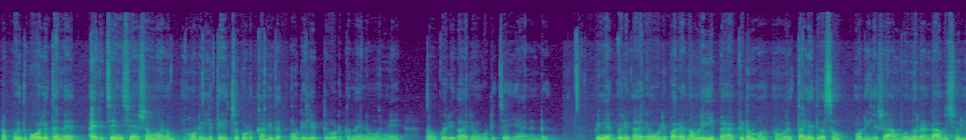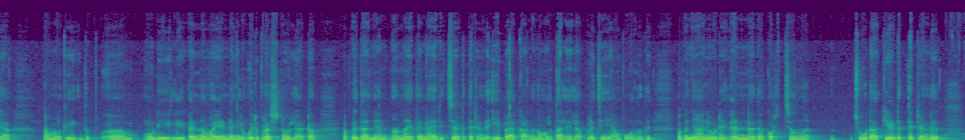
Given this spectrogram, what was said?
അപ്പോൾ ഇതുപോലെ തന്നെ അരിച്ചതിന് ശേഷം വേണം മുടിയിൽ തേച്ച് കൊടുക്കാൻ. ഇത് മുടിയിൽ ഇട്ട് കൊടുക്കുന്നതിന് മുന്നേ നമുക്കൊരു കാര്യം കൂടി ചെയ്യാനുണ്ട്. പിന്നെ ഒരു കാര്യം കൂടി പറയാം. നമ്മൾ ഈ പാക്ക് ഇടുമ്പോൾ നമ്മൾ തലേ ദിവസം മുടിയിൽ ഷാമ്പൂ ഒന്നും ഇടേണ്ട ആവശ്യമില്ല. നമ്മൾക്ക് ഇത് മുടിയിൽ എണ്ണമായി ഉണ്ടെങ്കിൽ ഒരു പ്രശ്നമില്ല കേട്ടോ. അപ്പോൾ ഇതാ ഞാൻ നന്നായി തന്നെ അരിച്ചെടുത്തിട്ടുണ്ട്. ഈ പാക്കാണ് നമ്മൾ തലയിൽ അപ്ലൈ ചെയ്യാൻ പോകുന്നത്. അപ്പോൾ ഞാനിവിടെ എണ്ണ ഇതാ കുറച്ചൊന്ന് ചൂടാക്കി എടുത്തിട്ടുണ്ട്.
